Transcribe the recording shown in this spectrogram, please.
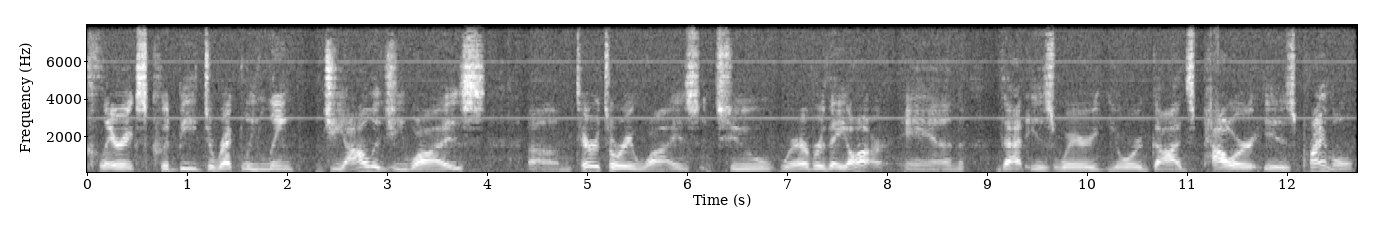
clerics could be directly linked geology wise, um, territory wise, to wherever they are. And that is where your God's power is primal,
